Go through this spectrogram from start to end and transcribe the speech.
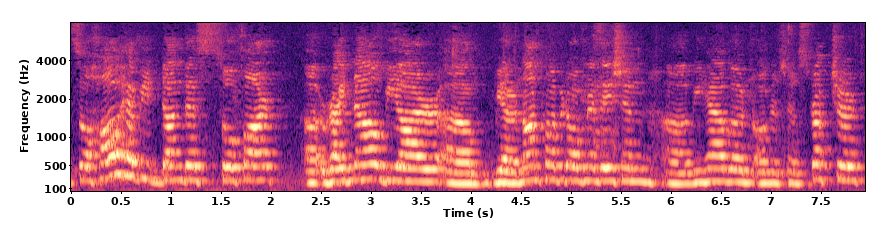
so how have we done this so far? Uh, right now we are um, we are a non-profit organization. Uh, we have an organizational structure.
